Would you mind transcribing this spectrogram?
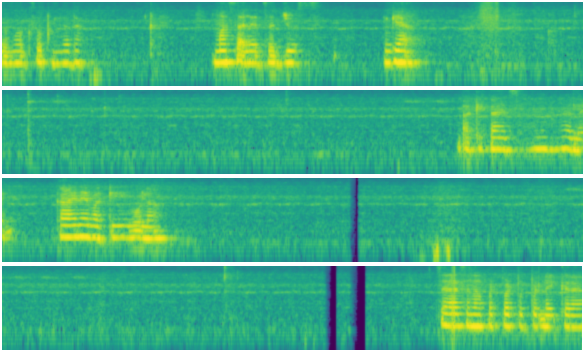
गं मग स्वप्न दादा. मसाल्याचा ज्यूस घ्या. बाकी काय झालं काय नाही बाकी बोला. चला चला पटपट पटपट लाईक करा.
